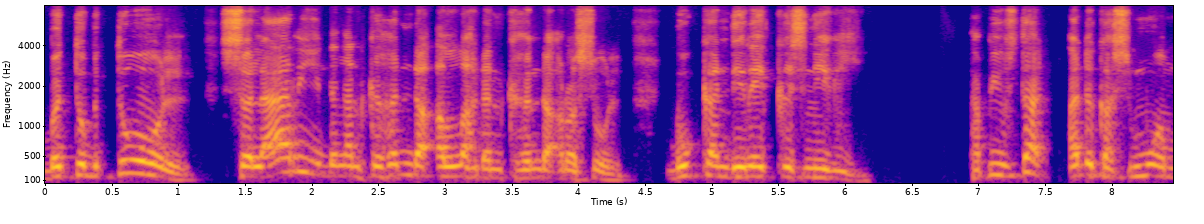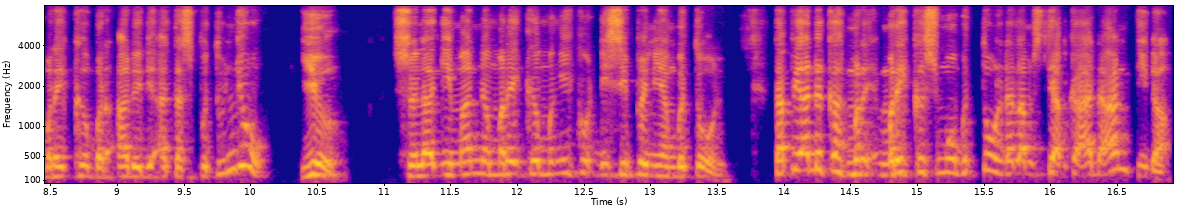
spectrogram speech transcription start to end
betul-betul selari dengan kehendak Allah dan kehendak Rasul. Bukan direka sendiri. Tapi Ustaz, adakah semua mereka berada di atas petunjuk? Ya. Selagi mana mereka mengikut disiplin yang betul. Tapi adakah mereka semua betul dalam setiap keadaan? Tidak.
